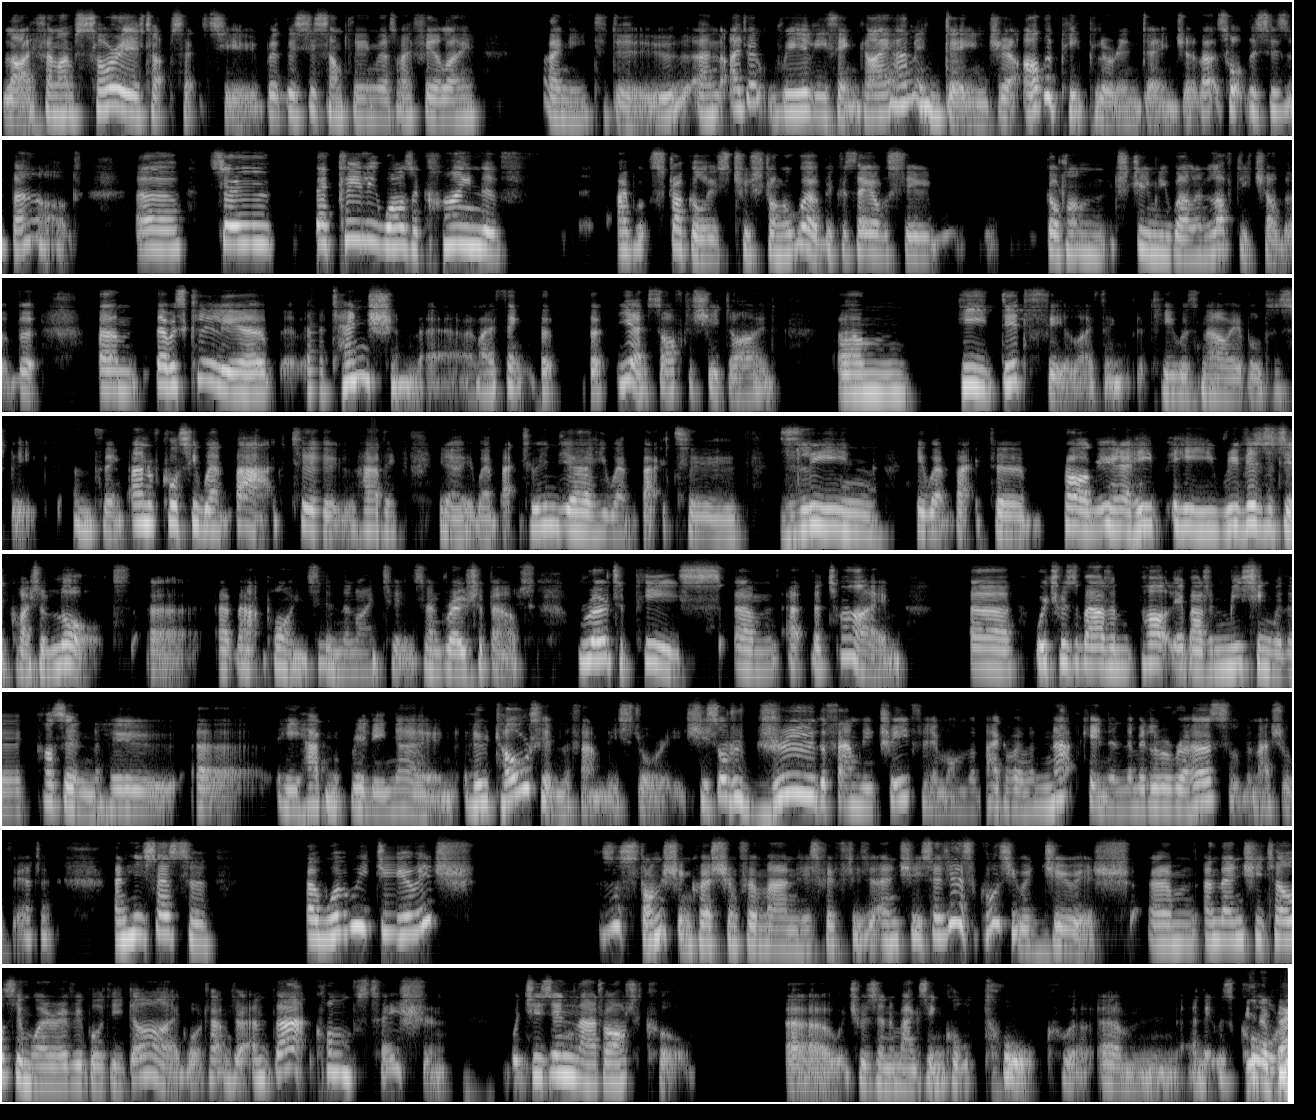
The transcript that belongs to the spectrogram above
life? And I'm sorry it upsets you, but this is something that I feel I, I need to do. And I don't really think I am in danger. Other people are in danger. That's what this is about. Uh, so there clearly was a kind of, I would struggle is too strong a word because they obviously got on extremely well and loved each other. But um, there was clearly a, a, tension there. And I think that, that yes, after she died, um, he did feel, I think, that he was now able to speak and think. And of course, he went back to having, you know, he went back to India, he went back to Zlin, he went back to Prague. You know, he he revisited quite a lot uh, at that point in the 90s and wrote about wrote a piece um, at the time, uh, which was about a, partly about a meeting with a cousin who. Uh, he hadn't really known, who told him the family story. She sort of drew the family tree for him on the back of a napkin in the middle of a rehearsal at the National Theatre. And he says to her, Were we Jewish? It's an astonishing question for a man in his 50s. And she says, Yes, of course you were Jewish. Um, and then she tells him where everybody died, what happened to And that conversation, which is in that article, uh, which was in a magazine called Talk, um, and it was called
